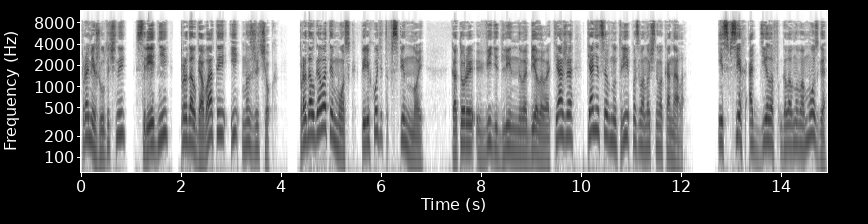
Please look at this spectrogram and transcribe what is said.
промежуточный, средний, продолговатый и мозжечок. Продолговатый мозг переходит в спинной, который в виде длинного белого тяжа тянется внутри позвоночного канала. Из всех отделов головного мозга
